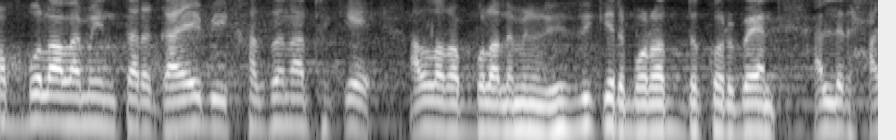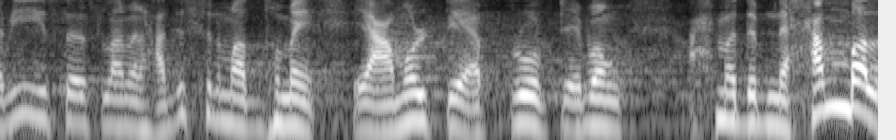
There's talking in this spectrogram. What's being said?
রাব্বুল আলমিন তার গায়েবী খাজানা থেকে আল্লাহ রাব্বুল আলমিন রিজিকের বরাদ্দ করবেন। আল্লাহর হাবিব ইসা ইসলামের হাদিসের মাধ্যমে এই আমলটি অ্যাপ্রুভড এবং আহমেদ ইবনে হাম্বাল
